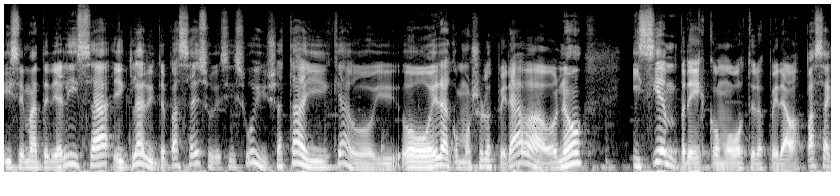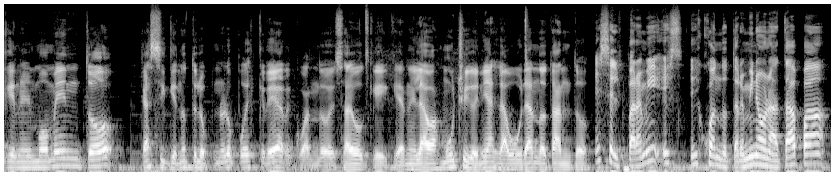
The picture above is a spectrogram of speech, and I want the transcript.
Y se materializa, y claro, y te pasa eso, que decís, uy, ya está, ¿y qué hago? Y- o era como yo lo esperaba, o no. Y siempre es como vos te lo esperabas. Pasa que en el momento casi que no te lo, no lo puedes creer cuando es algo que, que anhelabas mucho y que venías laburando tanto. Es el, para mí es, es cuando termina una etapa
